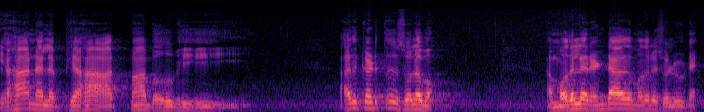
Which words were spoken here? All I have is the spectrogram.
யஹா நலபியா ஆத்மா பகுபிஹி. அதுக்கடுத்தது சுலபம். நான் முதல்ல ரெண்டாவது முதல்ல சொல்லிவிட்டேன்.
